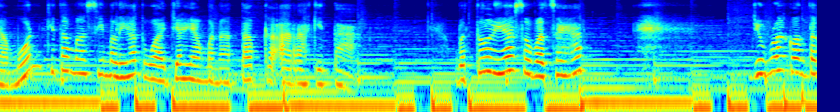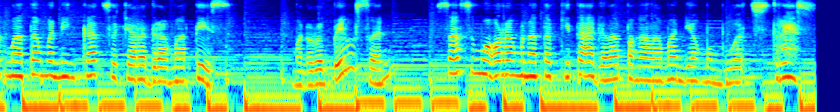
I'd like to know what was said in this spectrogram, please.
namun kita masih melihat wajah yang menatap ke arah kita. Betul ya, sobat sehat? jumlah kontak mata meningkat secara dramatis. Menurut Belson, saat semua orang menatap kita adalah pengalaman yang membuat stres.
